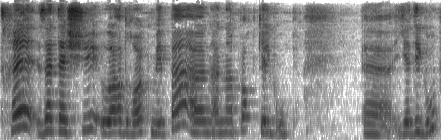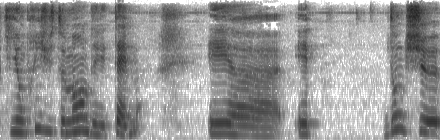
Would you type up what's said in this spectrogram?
très attaché au hard rock, mais pas à, n'importe quel groupe. Il y a des groupes qui ont pris justement des thèmes. Et, et donc je,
